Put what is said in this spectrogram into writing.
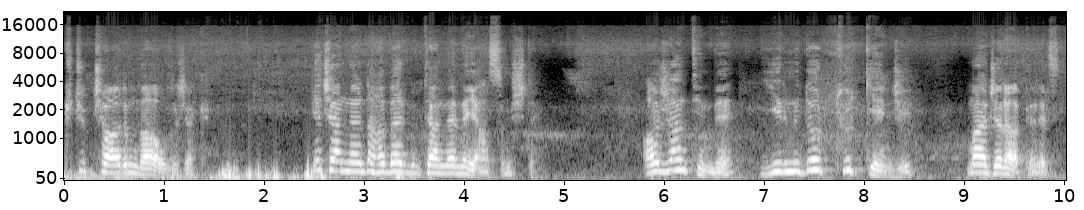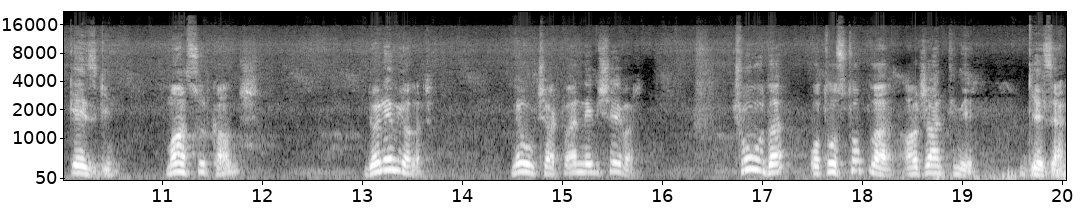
küçük çağrım daha olacak. Geçenlerde haber bültenlerine yansımıştı. Arjantin'de 24 Türk genci macera perest, gezgin, mahsur kalmış. Dönemiyorlar. Ne uçak var ne bir şey var. Çoğu da otostopla Arjantin'i gezen,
